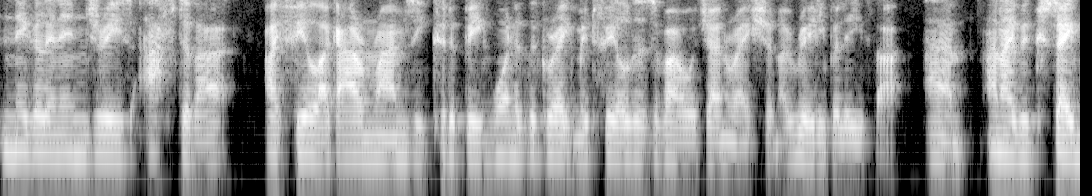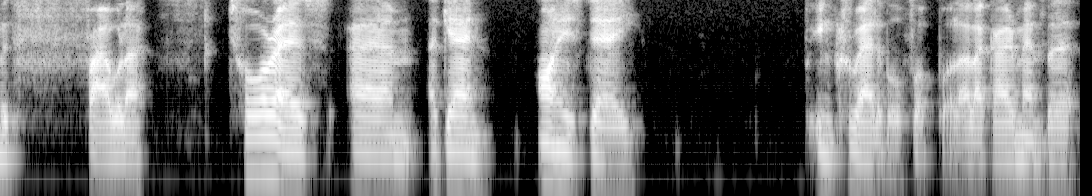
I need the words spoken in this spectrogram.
niggling injuries after that, I feel like Aaron Ramsey could have been one of the great midfielders of our generation. I really believe that. Um, and I would say with Fowler. Torres, um, again, on his day, incredible footballer. Like I remember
